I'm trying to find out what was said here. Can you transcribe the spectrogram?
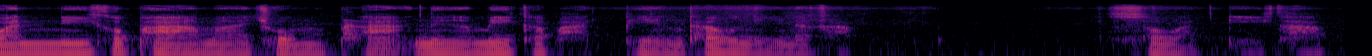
วันนี้ก็พามาชมพระเนื้อเมฆพัดเพียงเท่านี้นะครับ สวัสดีครับ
